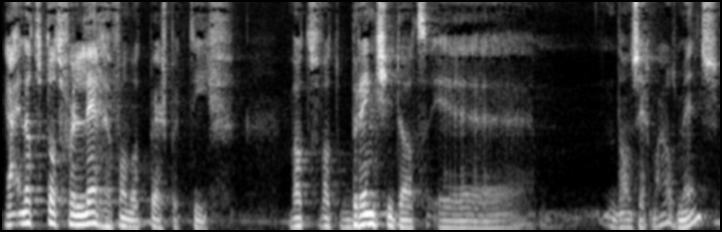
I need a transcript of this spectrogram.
Ja, en dat, dat verleggen van dat perspectief. Wat, wat brengt je dat uh, dan zeg maar als mens?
